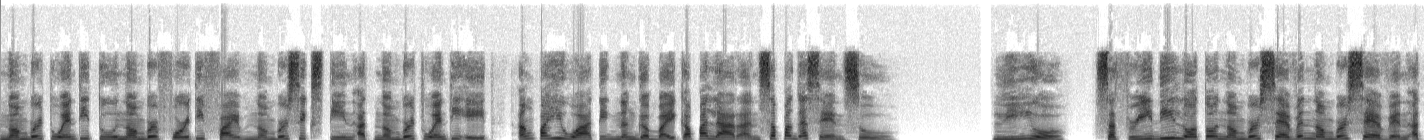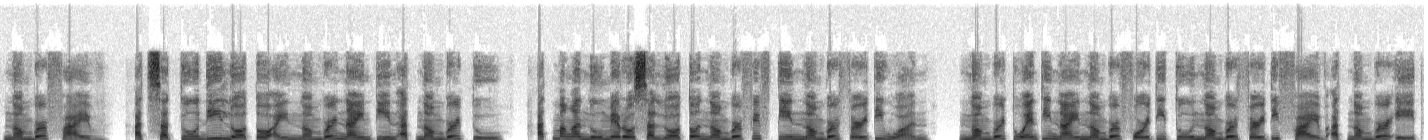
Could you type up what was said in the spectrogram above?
number 22, number 45, number 16 at number 28, ang pahiwatig ng gabay kapalaran sa pag-asenso. Leo, sa 3D Lotto number 7, number 7 at number 5, at sa 2D Lotto ay number 19 at number 2, at mga numero sa Lotto number 15, number 31, number 29, number 42, number 35 at number 8,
